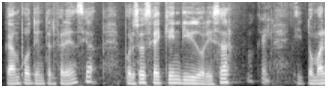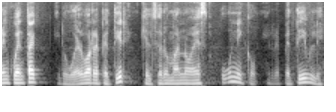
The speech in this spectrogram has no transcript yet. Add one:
campos de interferencia. Por eso es que hay que individualizar y tomar en cuenta, y lo vuelvo a repetir, que el ser humano es único, irrepetible.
